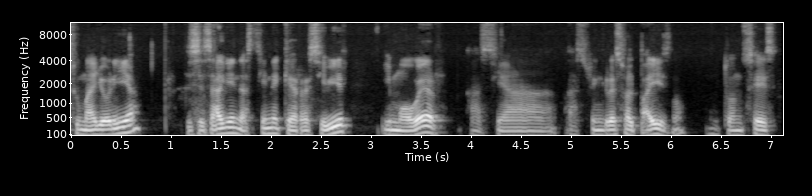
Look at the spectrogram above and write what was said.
su mayoría, dices, alguien las tiene que recibir y mover hacia su ingreso al país, ¿no? Entonces,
